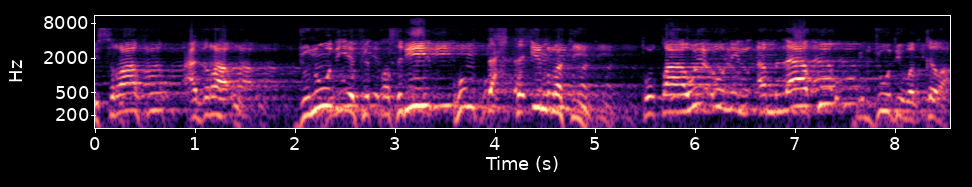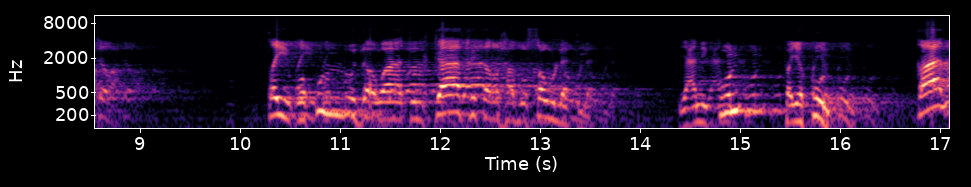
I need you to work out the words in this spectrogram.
إسراف عزراء. جنودي في التصريف هم تحت إمرتي. تطاوعني الأملاك بالجود والقرى. طيب وكل ذوات الكاف ترهب صولتي. يعني كن فيكون. قال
